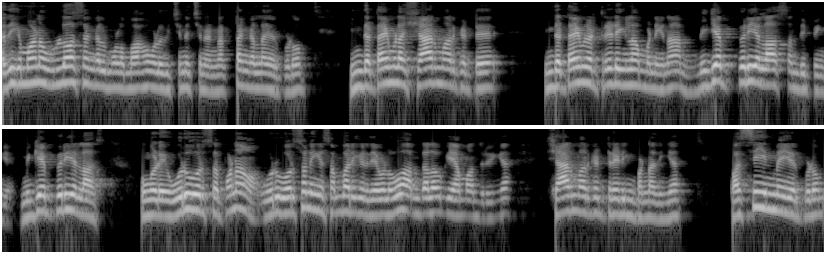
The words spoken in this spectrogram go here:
அதிகமான உல்லாசங்கள் மூலமாக உங்களுக்கு சின்ன சின்ன நட்டங்கள்லாம் ஏற்படும். இந்த டைமில் ஷேர் மார்க்கெட்டு இந்த டைமில் ட்ரேடிங்லாம் பண்ணிங்கன்னா மிகப்பெரிய லாஸ் சந்திப்பீங்க. மிகப்பெரிய லாஸ் உங்களுடைய ஒரு வருஷ பணம் ஒரு வருஷம் நீங்கள் சம்பாதிக்கிறது எவ்வளவோ அந்த அளவுக்கு ஏமாந்துருவீங்க. ஷேர் மார்க்கெட் ட்ரேடிங் பண்ணாதீங்க. பசியின்மை ஏற்படும்.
